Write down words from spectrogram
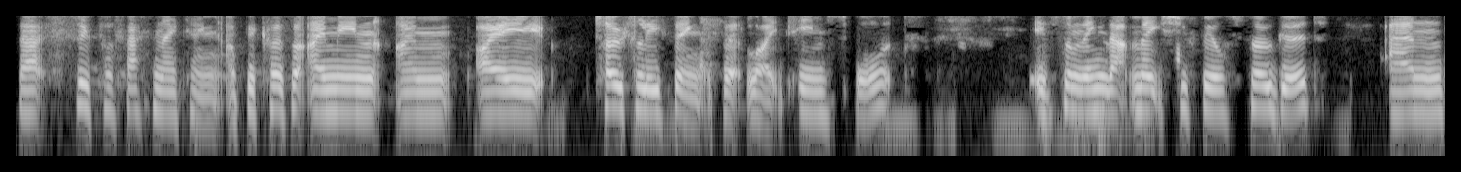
That's super fascinating uh, because I mean, I'm I totally think that like team sports is something that makes you feel so good and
